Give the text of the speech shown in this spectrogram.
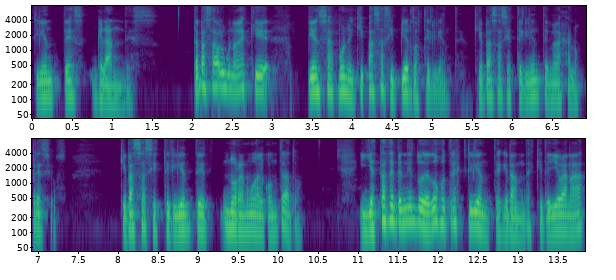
clientes grandes. ¿Te ha pasado alguna vez que piensas, bueno, ¿y qué pasa si pierdo a este cliente? ¿Qué pasa si este cliente me baja los precios? ¿Qué pasa si este cliente no renueva el contrato? Y ya estás dependiendo de dos o tres clientes grandes que te llevan a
